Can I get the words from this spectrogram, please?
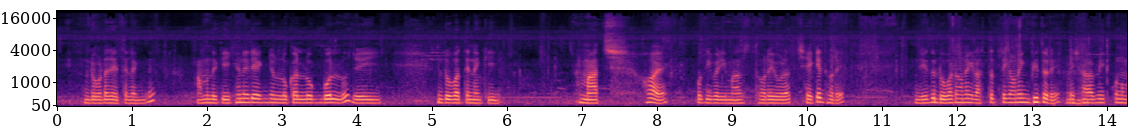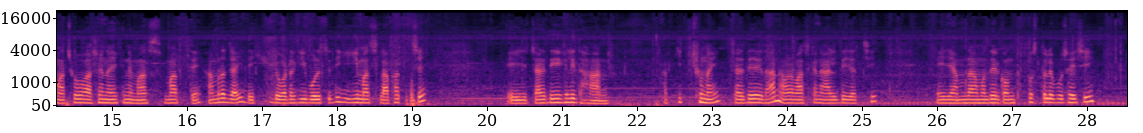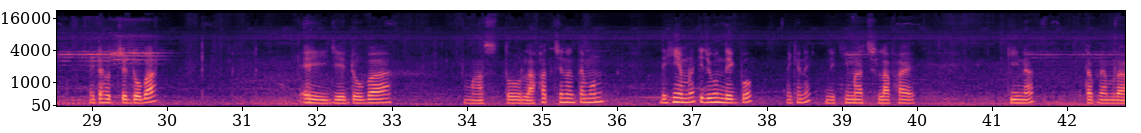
ডোবাটা যেতে লাগবে। আমাদেরকে এখানেরই একজন লোকাল লোক বলল যে এই ডোবাতে নাকি মাছ হয় প্রতিবারই মাছ ধরে ওরা ছেঁকে ধরে। যেহেতু ডোবাটা অনেক রাস্তার থেকে অনেক ভিতরে তাই স্বাভাবিক কোনো মাছও আসে না এখানে মাছ মারতে। আমরা যাই দেখি ডোবাটার কী পরিস্থিতি কী কী মাছ লাফাচ্ছে। এই যে চারিদিকে খালি ধান আর কিচ্ছু নাই। চারিদিকে ধান আমরা মাঝখানে আলি দিয়ে যাচ্ছি। এই যে আমরা আমাদের গন্তব্যস্থলে পৌঁছাইছি এটা হচ্ছে ডোবা। এই যে ডোবা মাছ তো লাফাচ্ছে না তেমন। দেখি আমরা, কিছুক্ষণ দেখব এখানে যে কি মাছ লাফায় কি না। তারপরে আমরা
